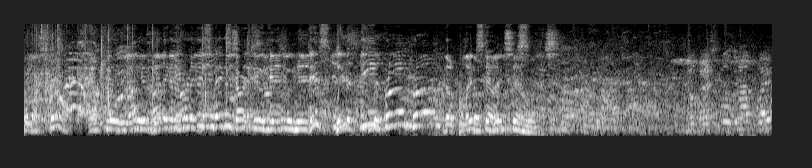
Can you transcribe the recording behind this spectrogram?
And young and and this next cartoon hit. This is the theme from the Flintstones. No vegetables in that plate?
